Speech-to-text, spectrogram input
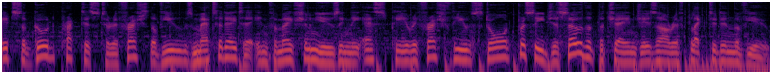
It's a good practice to refresh the view's metadata information using the SP refresh view stored procedure so that the changes are reflected in the view.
